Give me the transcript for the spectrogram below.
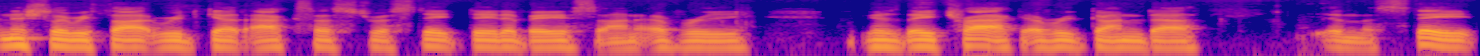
initially, we thought we'd get access to a state database on every, because they track every gun death in the state.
